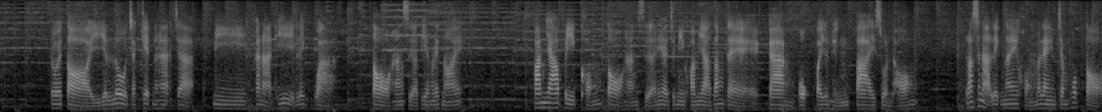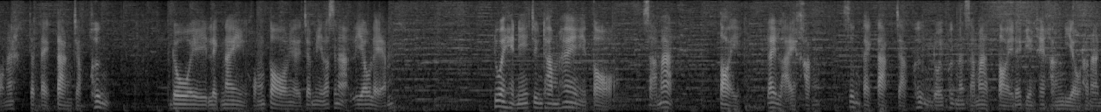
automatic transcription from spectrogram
โดยต่อ Yellow Jacket นะฮะจะมีขนาดที่เล็กกว่าต่อหางเสือเพียงเล็กน้อย ความยาวปีกของต่อหางเสือเนี่ยจะมีความยาวตั้งแต่กลางอกไปจนถึงปลายส่วนท้อง ลักษณะเหล็กในของแมลงจำพวกต่อนะจะแตกต่างจากผึ้งโดยเหล็กในของต่อเนี่ยจะมีลักษณะเรียวแหลม ด้วยเหตุนี้จึงทำให้ต่อสามารถต่อยได้หลายครั้ง ซึ่งแตกต่างจากผึ้งโดยผึ้งนั้นสามารถต่อยได้เพียงแค่ครั้งเดียวเท่านั้น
